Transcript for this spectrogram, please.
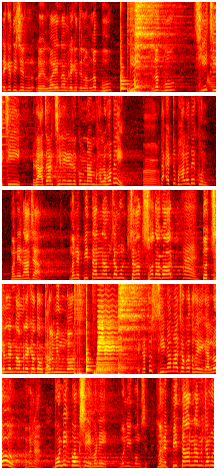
রেখে দিয়েছি ল- লয়ের নাম রেখে দিলাম লব্বু। কি? লব্বু। ছি ছি ছি রাজার ছেলের এরকম নাম ভালো হবে? হ্যাঁ, তা একটু ভালো দেখুন। মানে রাজা মানে পিতার নাম যেমন চাঁদ সদাগর হ্যাঁ। তো ছেলের নাম রেখে দাও ধর্মিন্দর। এটা তো সিনেমা জগৎ হয়ে গেল। হবে না? বণিক বংশে মানে বণিক বংশে। মানে পিতার নাম যেমন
